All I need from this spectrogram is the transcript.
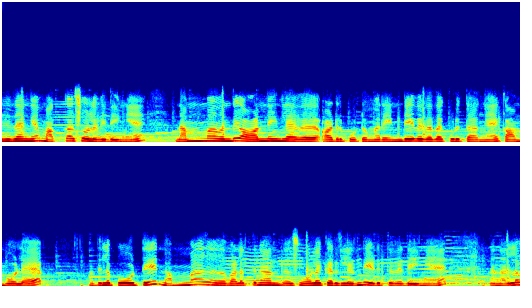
இதுதாங்க மக்காசோள விதைங்க. நம்ம வந்து ஆன்லைனில் ஆர்டர் போட்டோங்க ரெண்டே விதை தான் கொடுத்தாங்க காம்போவில் அதில் போட்டு நம்ம வளர்த்துன அந்த சோளக்கருதுலேருந்து எடுத்த விதைங்க. நான் நல்லா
